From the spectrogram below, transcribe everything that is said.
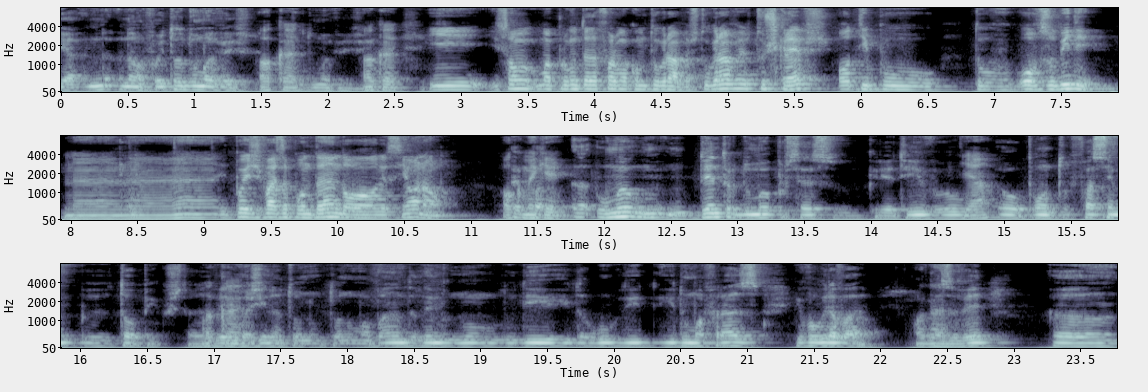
Yeah, não, foi tudo de uma vez. Ok. Tudo uma vez. Ok. E, e só uma pergunta da forma como tu gravas. Tu gravas, tu escreves ou tipo, tu ouves o beat e, e depois vais apontando ou algo assim ou não? Ou como é que é? Ah, O meu, dentro do meu processo criativo, eu, Yeah. eu aponto, faço sempre eh, tópicos. Estás a ver? Ok. Imagina, estou num- estou numa banda, lembro-me de uma melodia e de, uma frase e vou gravar. Estás a ver? Ah,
